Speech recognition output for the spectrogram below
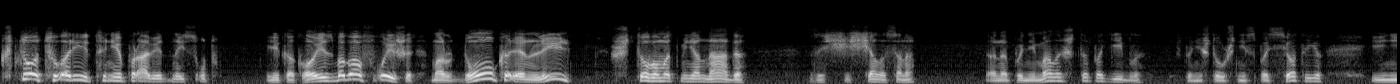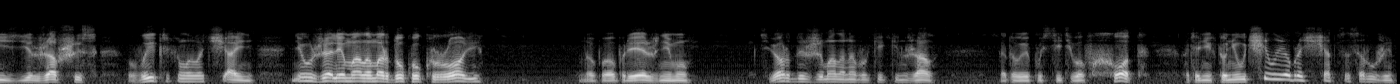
«Кто творит неправедный суд? И какой из богов выше, Мордук или Энлиль? Что вам от меня надо?» Защищалась она. Она понимала, что погибла, что ничто уж не спасет ее, и, не сдержавшись, выкрикнула в отчаянии. «Неужели мало Мордуку крови?» Но по-прежнему твердо сжимала она в руке кинжал, готовая пустить его в ход, хотя никто не учил ее обращаться с оружием.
